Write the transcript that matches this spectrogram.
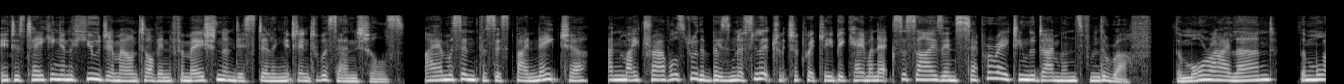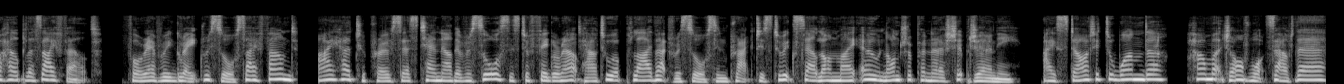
it is taking in a huge amount of information and distilling it into essentials. I am a synthesist by nature, and my travels through the business literature quickly became an exercise in separating the diamonds from the rough. The more I learned, the more helpless I felt. For every great resource I found, I had to process 10 other resources to figure out how to apply that resource in practice to excel on my own entrepreneurship journey. I started to wonder how much of what's out there,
